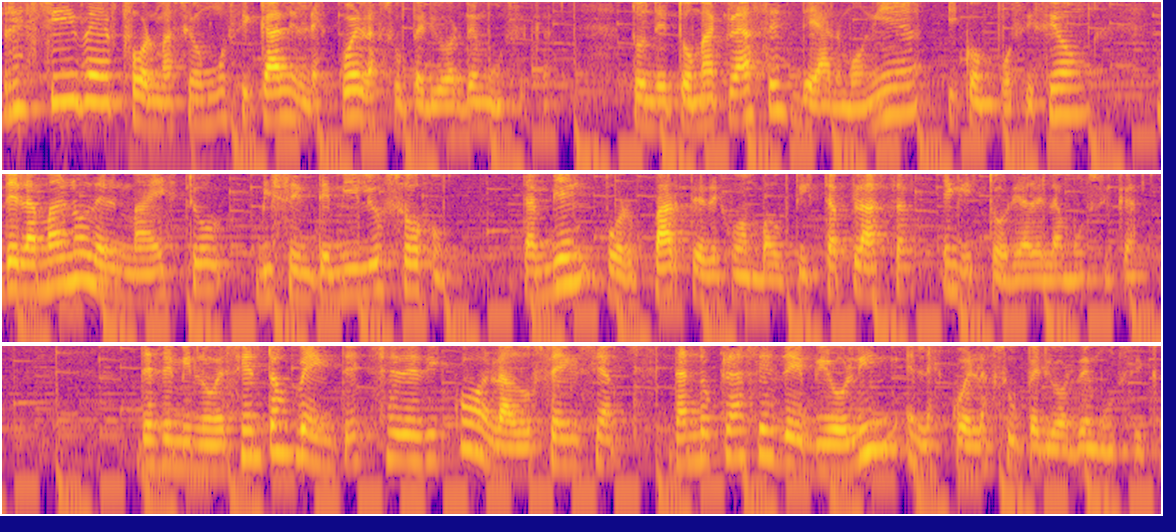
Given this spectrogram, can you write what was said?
Recibe formación musical en la Escuela Superior de Música, donde toma clases de armonía y composición de la mano del maestro Vicente Emilio Sojo, también por parte de Juan Bautista Plaza en Historia de la Música. Desde 1920 se dedicó a la docencia dando clases de violín en la Escuela Superior de Música.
